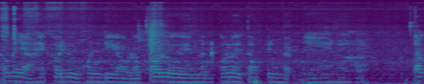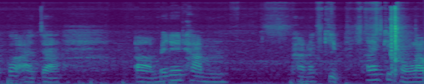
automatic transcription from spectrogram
ก็ไม่อยากให้เขาอยู่คนเดียวแล้วก็เลยมันก็เลยต้องเป็นแบบนี้นะคะ อาจจะไม่ได้ทำภารกิจ ภารกิจของเรา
